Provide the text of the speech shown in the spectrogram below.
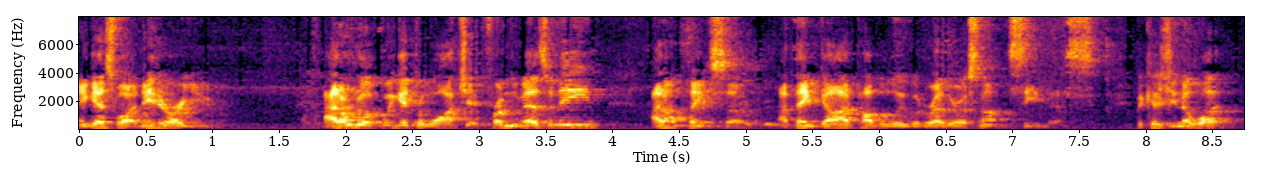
And guess what? Neither are you. I don't know if we get to watch it from the mezzanine. I don't think so. I think God probably would rather us not see this. Because you know what?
